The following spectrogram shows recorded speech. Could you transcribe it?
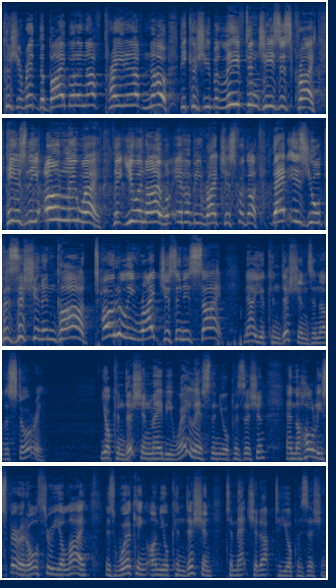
Because you read the Bible enough? Prayed enough? No, because you believed in Jesus Christ. He is the only way that you and I will ever be righteous for God. That is your position in God, totally righteous in His sight. Now, your condition's another story. Your condition may be way less than your position, and the Holy Spirit, all through your life, is working on your condition to match it up to your position.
